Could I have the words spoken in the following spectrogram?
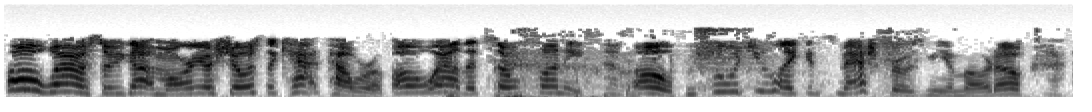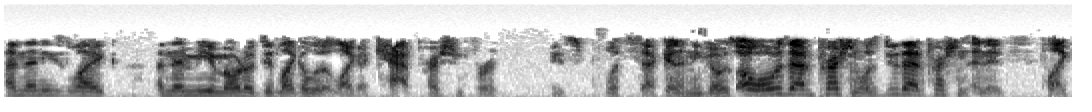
Oh wow, so you got Mario? Show us the cat power up. Oh wow, that's so funny. Oh, who would you like in Smash Bros, Miyamoto? And then he's like, and then Miyamoto did like a like a cat impression for a split second, and he goes, "Oh, what was that impression? Let's do that impression." And it's like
